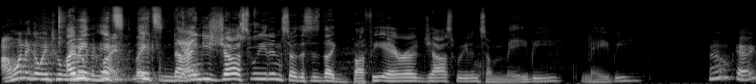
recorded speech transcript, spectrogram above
I want to go into it I mean, open it's mind. Like, it's yeah. '90s Joss Whedon, so this is like Buffy era Joss Whedon. So maybe, maybe, Oh, okay.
